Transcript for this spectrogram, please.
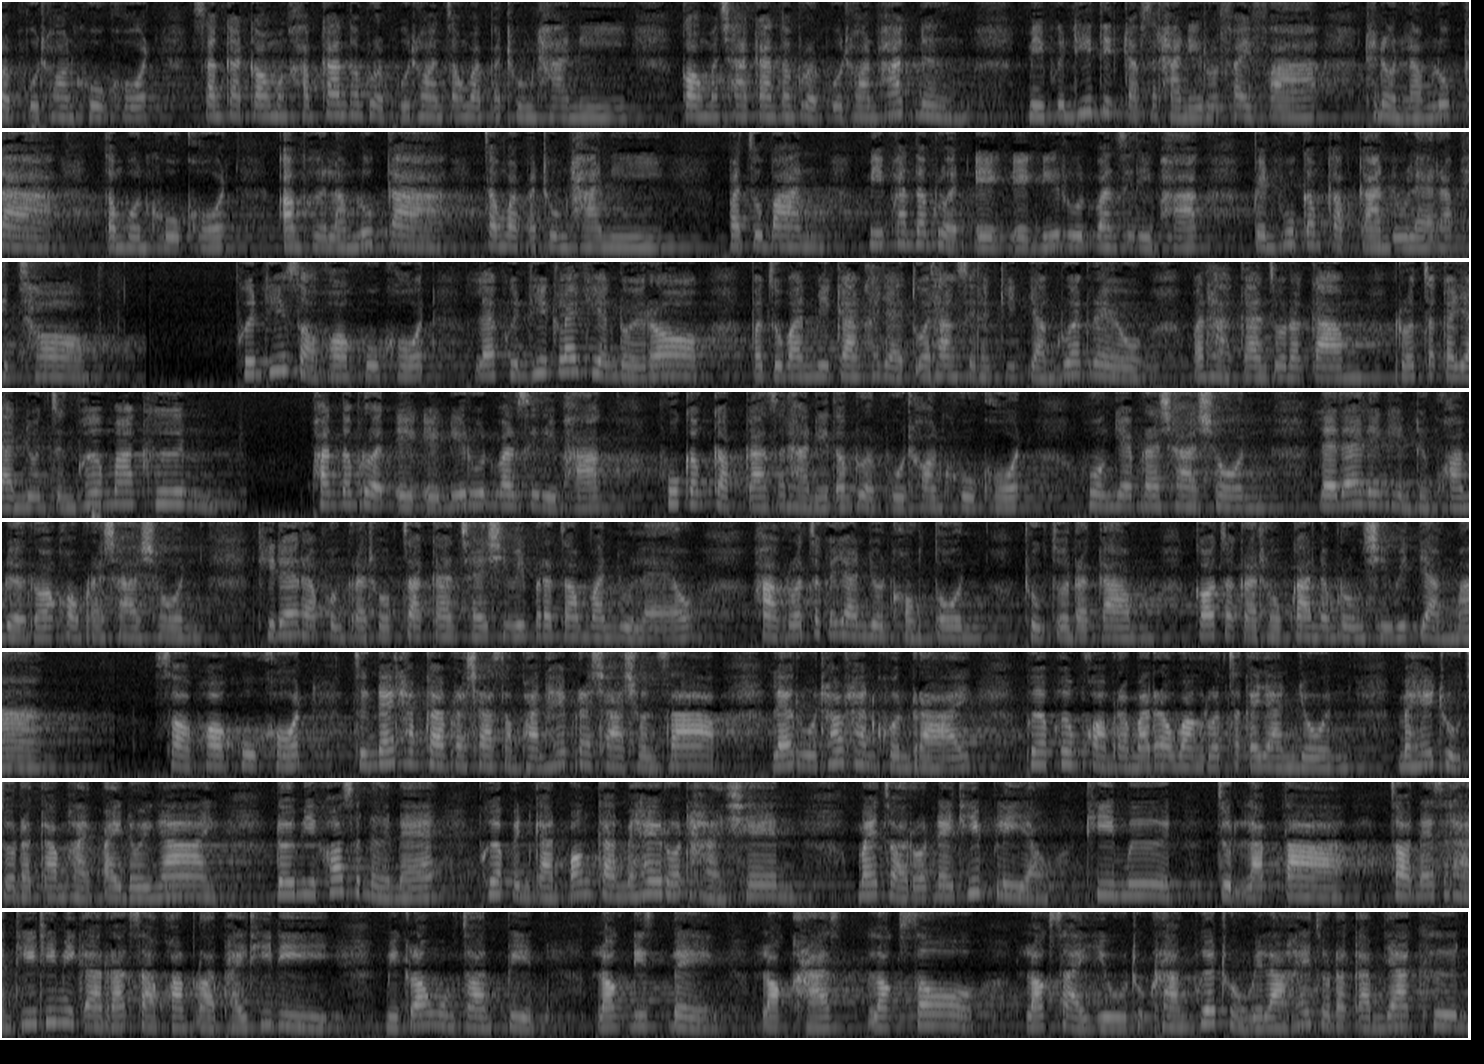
วจภูธรคูคต สังกัดกองบังคับการตำรวจภูธรจังหวัดปทุมธานี กองบัญชาการตำรวจภูธรภาคหนึ่ง มีพื้นที่ติดกับสถานีรถไฟฟ้า ถนนลำลูกกา ตำบลคูคต อำเภอลำลูกกา จังหวัดปทุมธานี ปัจจุบันมีพันตำรวจเอกเอกนิรุตวันสิริพักเป็นผู้กำกับการดูแลรับผิดชอบ พื้นที่สพคูคต และพื้นที่ใกล้เคียงโดยรอบ ปัจจุบันมีการขยายตัวทางเศรษฐกิจอย่างรวดเร็ว ปัญหาการโจรกรรม รถจักรยานยนต์จึงเพิ่มมากขึ้น พันตำรวจเอกเอกนิรุตวันสิริพักผู้กำกับการสถานีตำรวจภูธรคูคต ห่วงใยประชาชน และได้เล็งเห็นถึงความเดือดร้อนของประชาชน ที่ได้รับผลกระทบจากการใช้ชีวิตประจำวันอยู่แล้ว หากรถจักรยานยนต์ของตน ถูกโจรกรรม ก็จะกระทบการดำรงชีวิตอย่างมาก สพคูคตจึงได้ทำการประชาสัมพันธ์ให้ประชาชนทราบ และรู้เท่าทันคนร้าย เพื่อเพิ่มความระมัดระวังรถจักรยานยนต์ ไม่ให้ถูกโจรกรรมหายไปโดยง่าย โดยมีข้อเสนอแนะ เพื่อเป็นการป้องกันไม่ให้รถหายเช่น ไม่จอดรถในที่เปลี่ยว ที่มืด จุดลับตา จอดในสถานที่ที่มีการรักษาความปลอดภัยที่ดี มีกล้องวงจรปิด ล็อกดิสเบรกล็อกคลัสล็อกโซ่ ล็อกสายยูทุกครั้งเพื่อถ่วงเวลาให้โจรกรรมยากขึ้น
